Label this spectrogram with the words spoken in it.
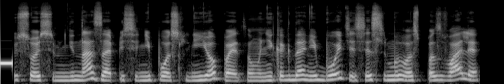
сосим ни на записи, ни после нее, поэтому никогда не бойтесь. Если мы вас позвали,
